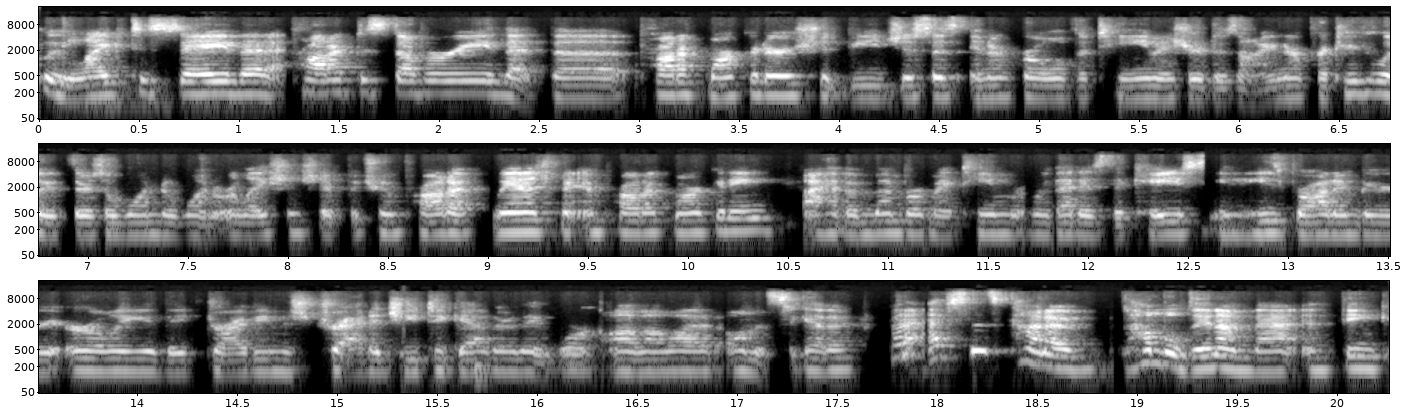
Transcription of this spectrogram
Typically like to say that product discovery, that the product marketer should be just as integral of a team as your designer, particularly if there's a one to one relationship between product management and product marketing. I have a member of my team where that is the case. He's brought in very early. They drive even strategy together. They work on a lot of elements together. But I've since kind of humbled in on that and think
